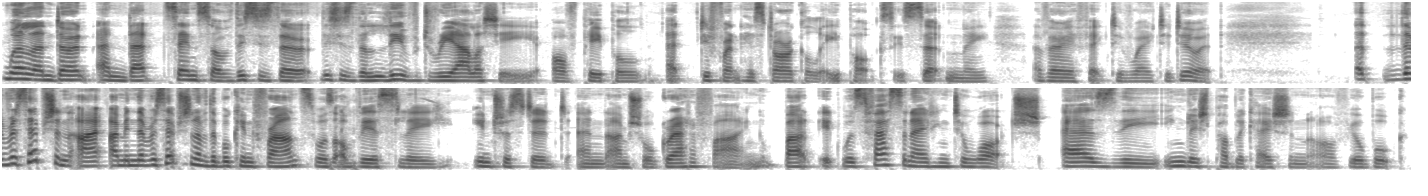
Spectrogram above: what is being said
Well, and don't and that sense of this is the this is the lived reality of people at different historical epochs is certainly a very effective way to do it. Uh, the reception, I, I, mean, the reception of the book in France was obviously interested and I'm sure gratifying, but it was fascinating to watch as the English publication of your book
